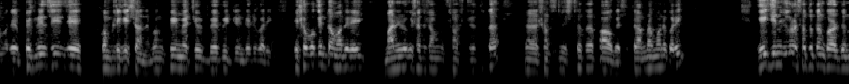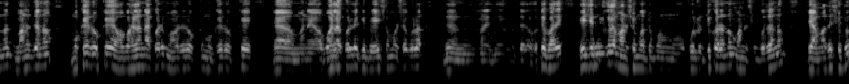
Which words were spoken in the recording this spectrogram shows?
আমাদের প্রেগনেন্সি যে কমপ্লিকেশন এবং প্রি ম্যাচিউর বেবি ডেলিভারি এসবও কিন্তু আমাদের এই মানি রোগের সাথে সংশ্লিষ্টতা সংশ্লিষ্টতা পাওয়া গেছে। তো আমরা মনে করি এই জিনিসগুলো সচেতন করার জন্য মানুষ যেন মুখের রোগকে অবহেলা না করে মুখের রোগকে মুখের রোগকে মানে অবহেলা করলে কিন্তু এই সমস্যাগুলো মানে হতে পারে। এই জিনিসগুলো মানুষের মধ্যে উপলব্ধি করানো, মানুষকে বোঝানো যে আমাদের শুধু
